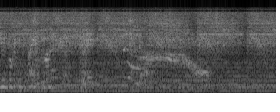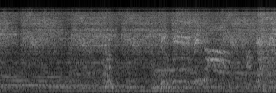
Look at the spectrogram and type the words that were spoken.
廊下が急速に前に曲がる手がかったやるに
